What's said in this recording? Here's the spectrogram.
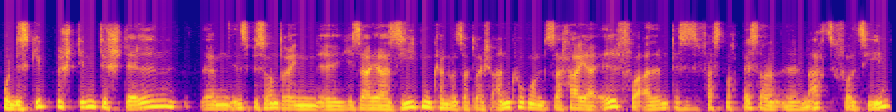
Und es gibt bestimmte Stellen, ähm, insbesondere in äh, Jesaja 7 können wir uns auch gleich angucken und Sacharja 11 vor allem, das ist fast noch besser äh, nachzuvollziehen,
